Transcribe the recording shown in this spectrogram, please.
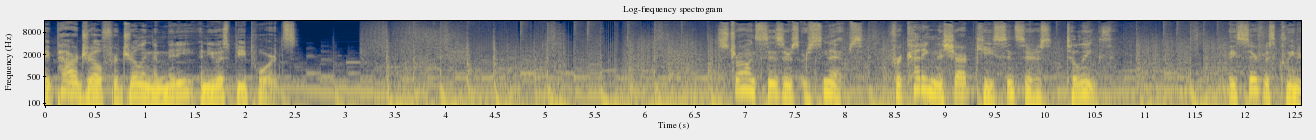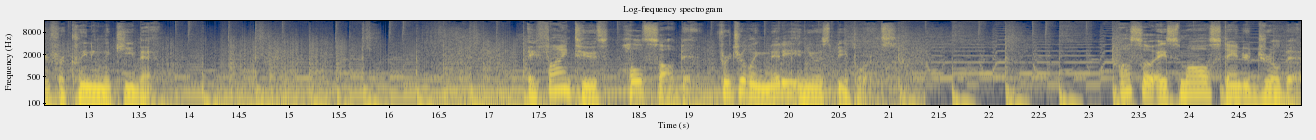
a power drill for drilling the MIDI and USB ports, strong scissors or snips for cutting the sharp key sensors to length, a surface cleaner for cleaning the key bed, a fine tooth hole saw bit for drilling MIDI and USB ports. Also a small standard drill bit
